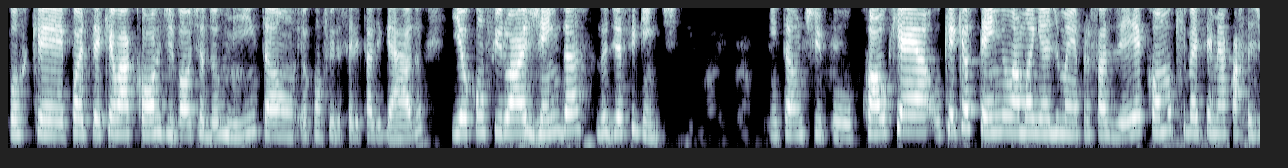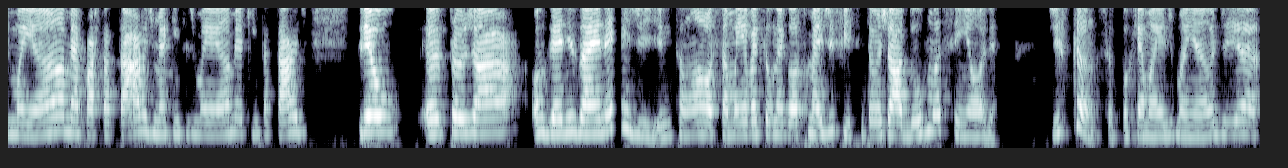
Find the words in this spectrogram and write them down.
porque pode ser que eu acorde e volte a dormir, então eu confiro se ele tá ligado, e eu confiro a agenda do dia seguinte. Então, tipo, qual que é, o que que eu tenho amanhã de manhã para fazer, como que vai ser minha quarta de manhã, minha quarta tarde, minha quinta de manhã, minha quinta tarde, para eu para eu já organizar a energia. Então, nossa, amanhã vai ser um negócio mais difícil. Então, eu já durmo assim, olha, descansa, porque amanhã de manhã é o dia.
